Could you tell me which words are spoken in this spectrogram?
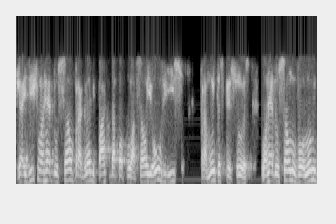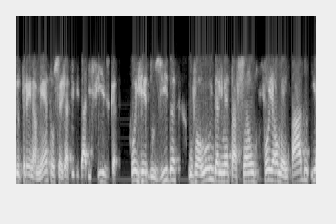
Já existe uma redução para grande parte da população e houve isso para muitas pessoas, uma redução no volume do treinamento, ou seja, a atividade física foi reduzida, o volume de alimentação foi aumentado e,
